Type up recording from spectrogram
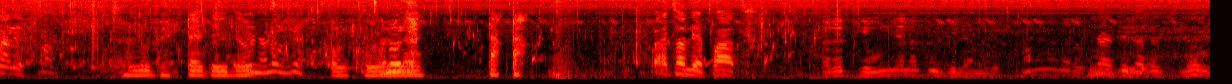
आले. भेटतायत एकदम टाक टाक. पाच आले पाच. अरे ठेवून दे ना तू जिल्ह्यामध्ये ना जरा. तू. नाही, ते दादा, नाही,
